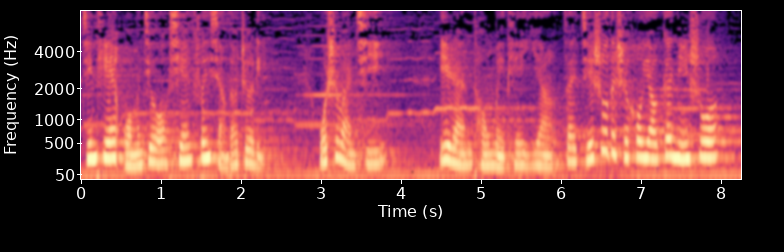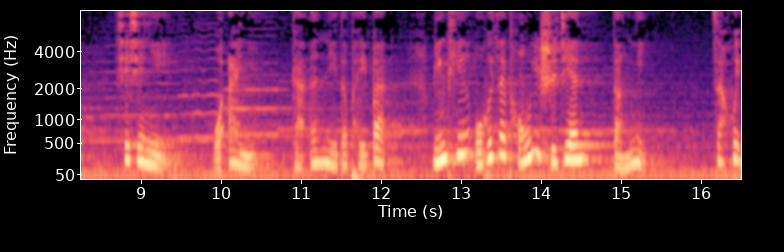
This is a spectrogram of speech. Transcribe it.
今天我们就先分享到这里。我是婉琪，依然同每天一样，在结束的时候要跟您说：谢谢你，我爱你，感恩你的陪伴。明天我会在同一时间等你，再会。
